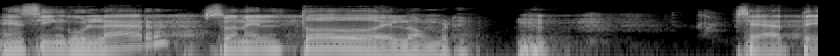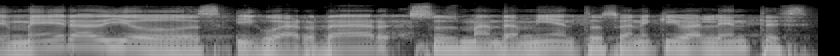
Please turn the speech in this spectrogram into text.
en singular son el todo del hombre. O sea, temer a Dios y guardar sus mandamientos son equivalentes.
